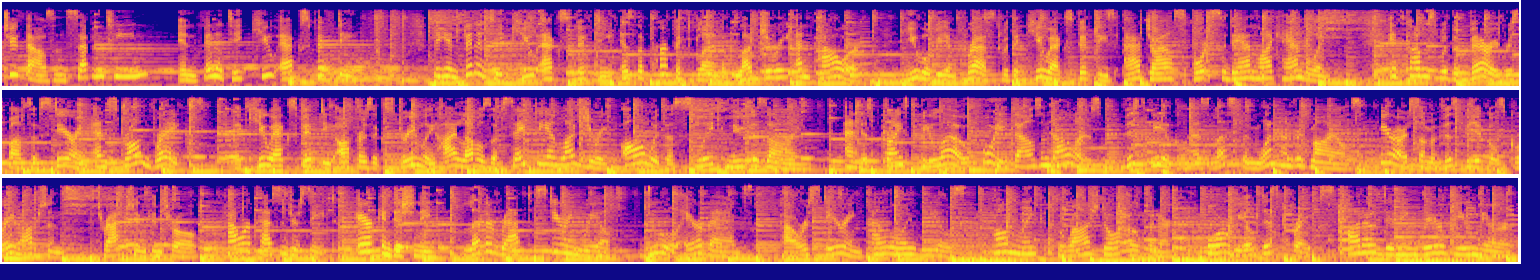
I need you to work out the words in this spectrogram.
2017 Infiniti QX50. The Infiniti QX50 is the perfect blend of luxury and power. You will be impressed with the QX50's agile sports sedan-like handling. It comes with a very responsive steering and strong brakes. The QX50 offers extremely high levels of safety and luxury, all with a sleek new design and is priced below $40,000. This vehicle has less than 100 miles. Here are some of this vehicle's great options. Traction control, power passenger seat, air conditioning, leather-wrapped steering wheel, dual airbags, power steering, alloy wheels, HomeLink garage door opener, four-wheel disc brakes, auto-dimming rear view mirror,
